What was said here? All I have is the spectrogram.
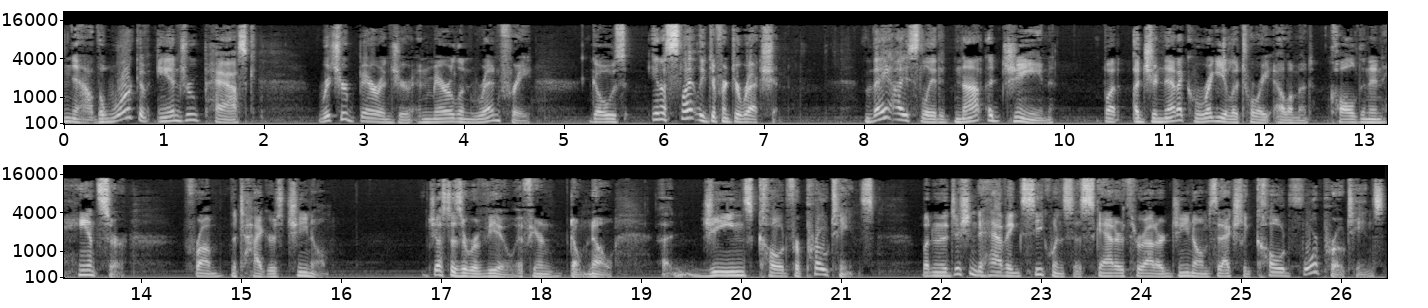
Now, the work of Andrew Pask, Richard Behringer, and Marilyn Renfree goes in a slightly different direction. They isolated not a gene, but a genetic regulatory element called an enhancer from the tiger's genome. Just as a review, if you don't know, uh, genes code for proteins. But in addition to having sequences scattered throughout our genomes that actually code for proteins,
